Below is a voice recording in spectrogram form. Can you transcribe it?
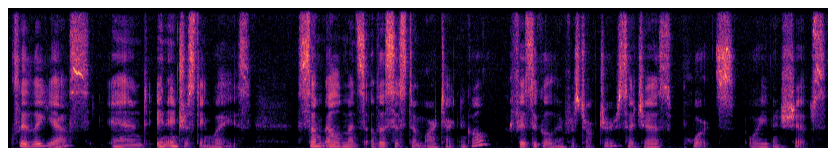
Clearly, yes, and in interesting ways. Some elements of the system are technical, physical infrastructure, such as ports or even ships.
